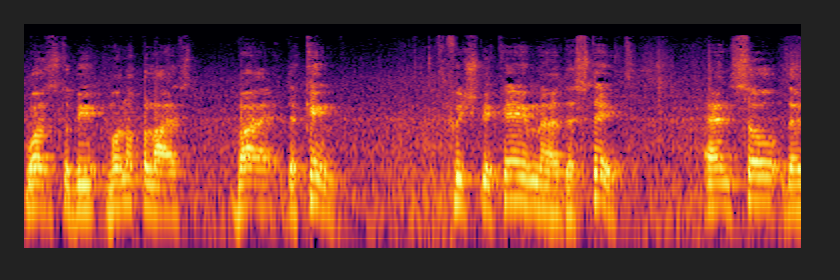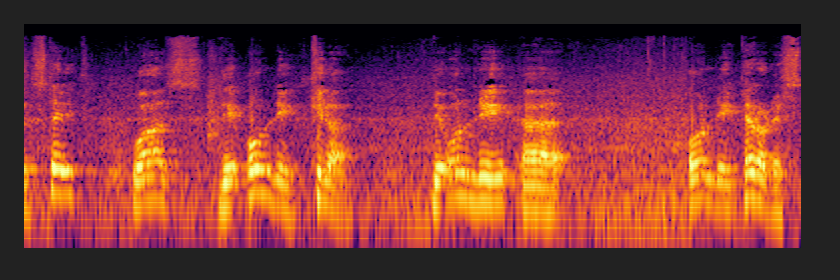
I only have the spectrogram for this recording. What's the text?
was to be monopolized by the king, which became uh, the state. And so the state was the only killer, the only, uh, only terrorist,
